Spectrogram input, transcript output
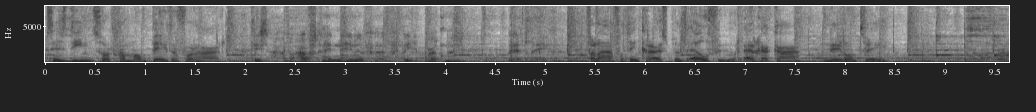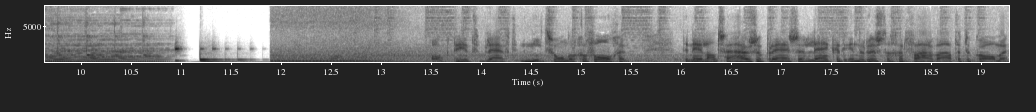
Sindsdien zorgt haar man Peter voor haar. Het is afscheid nemen van je partner bij het leven. Vanavond in Kruispunt 11 uur. RKK, Nederland 2. Ook dit blijft niet zonder gevolgen. De Nederlandse huizenprijzen lijken in rustiger vaarwater te komen.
